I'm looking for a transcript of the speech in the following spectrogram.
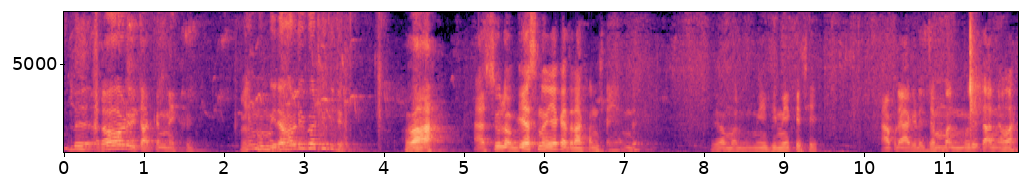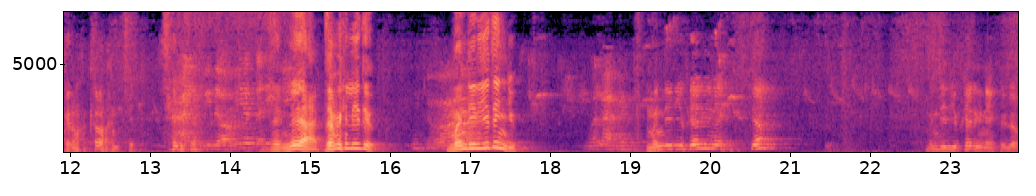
લે રહોડું તાર કરી નાખ્યું હે મમ્મી રહોડી ગોઠવી દીધું? વાહ. આ સુલો ગેસનો એક જ રાખવાનો છે અંદર. જો અમારી મમ્મીજી મેકે છે. આપણે આગળ જમવાનું મુહૂર્ત આ નવા ઘરમાં કરવાનું છે. લે આ જમી લીધું? મંદિર એ થઈ ગયું? મંદિર એ ફેરવી નાખ્યું. ક્યાં? મંદિર એ ફેરવી નાખ્યું જો.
